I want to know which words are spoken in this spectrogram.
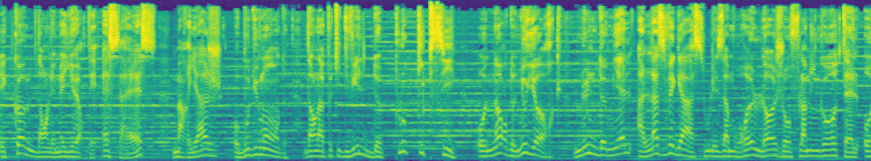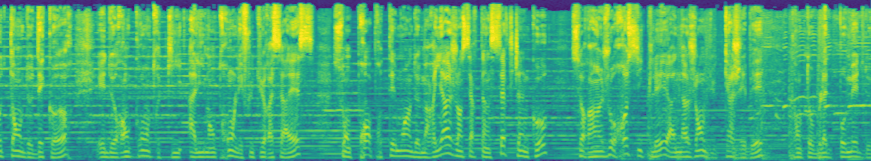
et comme dans les meilleurs des SAS, mariage au bout du monde, dans la petite ville de Poughkeepsie, au nord de New York, lune de miel à Las Vegas où les amoureux logent au Flamingo Hotel. Autant de décors et de rencontres qui alimenteront les futurs SAS. Son propre témoin de mariage, un certain Sevchenko, sera un jour recyclé, un agent du KGB. Quant au bled paumé de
